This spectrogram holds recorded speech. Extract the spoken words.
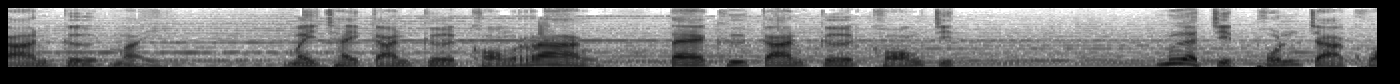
การเกิดใหม่ ไม่ใช่การเกิดของร่าง แต่คือการเกิดของจิต เมื่อจิตพ้นจากคว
